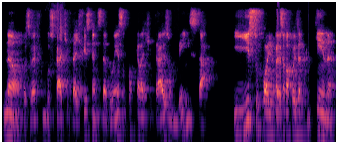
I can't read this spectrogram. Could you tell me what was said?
Não, você vai buscar atividade física antes da doença porque ela te traz um bem-estar. E isso pode parecer uma coisa pequena,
